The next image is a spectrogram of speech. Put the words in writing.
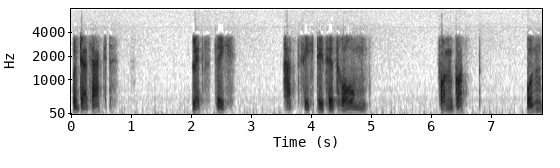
Und er sagt, letztlich hat sich dieses Rom von Gott und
